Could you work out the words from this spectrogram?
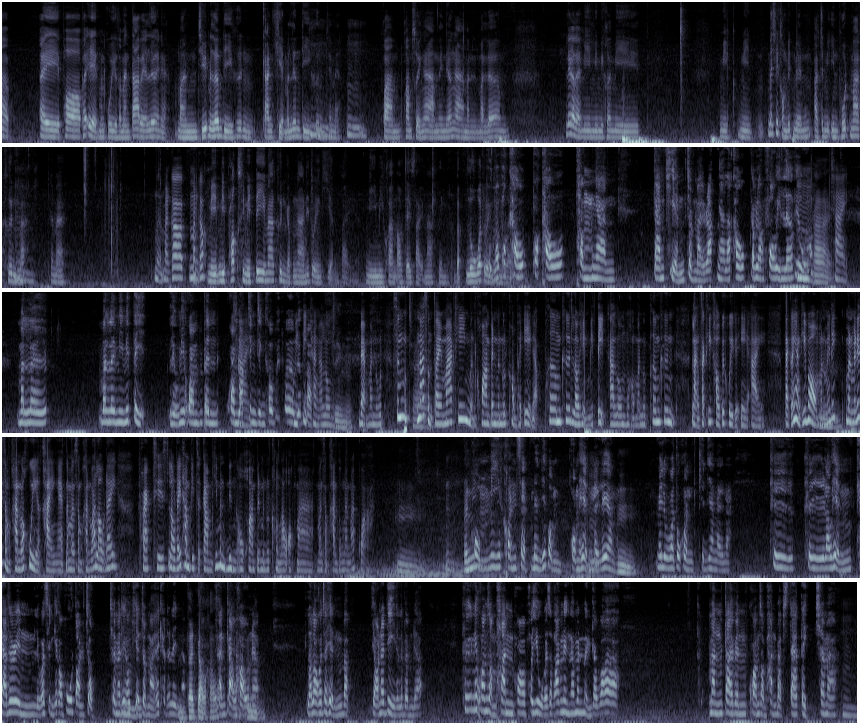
ไอพอพระเอกมันคุยกับสมนต้าไปเรื่อยๆเนี่ย มันชีวิตมันเริ่มดีขึ้น การเขียนมันเริ่มดีขึ้นใช่ไหมๆอืมความความสวยงามในเนื้องานมันมันเริ่ม เรียกอะไรมีมีมีเคยมีมีมีไม่ใช่คอมมิชเมนต์อาจจะมีอินพุตมากขึ้นปะอืมใช่ไหมเหมือนมันก็มันก็มีมี proximity มากขึ้นกับงานที่ตัวเองเขียนไป มีมีความเอาใจใส่มากขึ้น แบบรู้ว่าตัวเอผงมว่าทำพวอะกไรเขาพวกเขาทำงาน การเขียนจดหมายรักไงแล้วเขากำลัง fall in love อยู่อะใช่ใช่ มันเลย มันเลยมีมิติ หรือมีความเป็นความรักจริง ๆ เข้าไปเพิ่มหมิรือติเปล่าทางอารมณ์จริงแบบมนุษย์ ซึ่งใช่น่าสนใจมากที่เหมือนความเป็นมนุษย์ของพระเอกอะเพิ่มขึ้นเราเห็นมิติอารมณ์ของมนุษย์เพิ่มขึ้น หลังจากที่เขาไปคุยกับ AI แต่ก็อย่างที่บอกมันไม่ได้มันไม่ได้สำคัญว่าคุยกับใครไงแต่มันสำคัญว่าเราได้ practice เราได้ทำกิจกรรมที่มันดึงเอาความเป็นมนุษย์ของเราออกมา มันสำคัญตรงนั้นมากกว่า อืมอืมอันนี้ ผมมี concept หนึ่งที่ผมผมเห็นในเรื่องอืมไม่รู้ว่าทุกคนคิดยังไงนะ คือคือเราเห็นแคทเธอรีนหรือว่าสิ่งที่เขาพูดตอนจบ ใช่ไหมที่เขาเขียนจดหมายให้แคทเธอรีนนะแฟนเก่าเขาแฟนเก่าเขานะอืมแล้วเราก็จะเห็นแบบย้อนอดีตอะไรแบบเนี้ยคือในความสัมพันธ์พอพออยู่ไปสักพักหนึ่งแล้วมันเหมือนกับว่า มันกลายเป็นความสัมพันธ์แบบสแตติกใช่ไหมอืม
